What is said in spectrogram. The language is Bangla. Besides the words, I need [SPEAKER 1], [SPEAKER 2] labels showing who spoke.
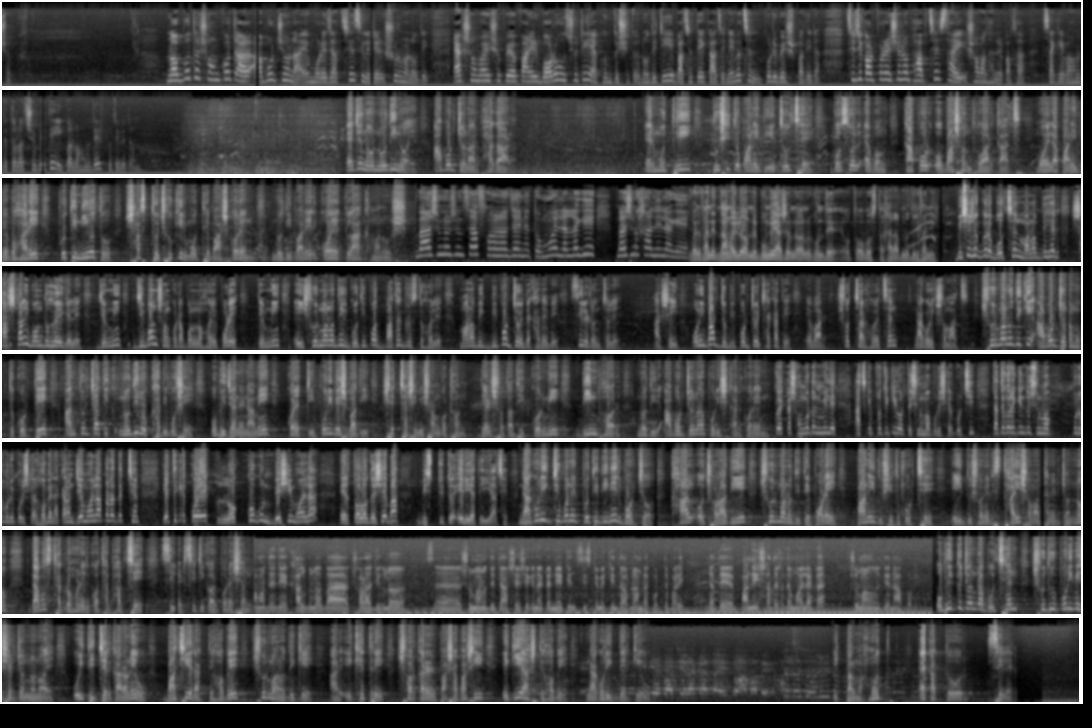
[SPEAKER 1] দর্শক নব্যতা সংকট আর আবর্জনায় মরে যাচ্ছে সিলেটের সুরমা নদী। একসময় সুপেয় পানির বড় উঁচুটি এখন দূষিত। নদীটি বাঁচাতে কাজে নেমেছেন পরিবেশবাদীরা। সিটি কর্পোরেশনও ভাবছে স্থায়ী সমাধানের কথা। সাকিব আহমেদের তোলা ছবিতে ইকবাল মাহমুদের প্রতিবেদন।
[SPEAKER 2] এ যেন নদী নয়, আবর্জনার ভাগাড়। এর মধ্যেই দূষিত পানি দিয়ে চলছে গোসল এবং কাপড় ও বাসন ধোয়ার কাজ। ময়লা পানি ব্যবহারে প্রতিনিয়ত স্বাস্থ্য ঝুঁকির মধ্যে বাস করেন নদী পাড়ের কয়েক লাখ মানুষ।
[SPEAKER 3] বাসন উসন সাফ করা যায় না তো ময়লা লাগে বাসন খালি লাগে।
[SPEAKER 4] মানে পানি নামাইলেও আপনার বমি আসে আপনার গন্ধে অত অবস্থা খারাপ নদীর পানি।
[SPEAKER 2] বিশেষজ্ঞরা বলছেন মানবদেহের শ্বাসনালী বন্ধ হয়ে গেলে যেমনি জীবন সংকটাপন্ন হয়ে পড়ে তেমনি এই সুরমা নদীর গতিপথ বাধাগ্রস্ত হলে মানবিক বিপর্যয় দেখা দেবে সিলেট অঞ্চলে। আর সেই অনিবার্য বিপর্যয় ঠেকাতে এবার সোচ্চার হয়েছেন নাগরিক সমাজ। সুরমা নদীকে আবর্জনা মুক্ত করতে আন্তর্জাতিক নদী রক্ষা দিবসে অভিযানে নামে কয়েকটি পরিবেশবাদী স্বেচ্ছাসেবী সংগঠন। দেড় শতাধিক কর্মী দিনভর নদীর আবর্জনা পরিষ্কার করেন।
[SPEAKER 5] কয়েকটা সংগঠন মিলে আজকে প্রতীকী অর্থে সুরমা পরিষ্কার করছি। তাতে করে কিন্তু সুরমা পুরোপুরি পরিষ্কার হবে না। কারণ যে ময়লা আপনারা দেখছেন এর থেকে কয়েক লক্ষ গুণ বেশি ময়লা এর তলদেশে বা বিস্তৃত এরিয়াতেই আছে।
[SPEAKER 2] নাগরিক জীবনের প্রতিদিনের বর্জ্য খাল ও ছড়া দিয়ে সুরমা নদীতে পড়ে পানি দূষিত করছে। এই দূষণের স্থায়ী সমাধানের জন্য ব্যবস্থা গ্রহণের কথা ভাবছে সিলেট সিটি কর্পোরেশন।
[SPEAKER 6] আমাদের যে খালগুলো বা ছড়া যেগুলো সুরমা নদীতে আসে সেখানে একটা নেটিং সিস্টেমের চিন্তা ভাবনা আমরা করতে পারি যাতে পানির সাথে সাথে ময়লাটা সুরমা নদীতে না পড়ে।
[SPEAKER 2] অভিজ্ঞজনরা বলছেন শুধু পরিবেশের জন্য নয় ঐতিহ্যের কারণেও বাঁচিয়ে রাখতে হবে সুরমা নদীকে। আর এক্ষেত্রে সরকারের পাশাপাশি এগিয়ে আসতে হবে নাগরিকদেরকেও। ইকবাল মাহমুদ একাত্তর সিলেট।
